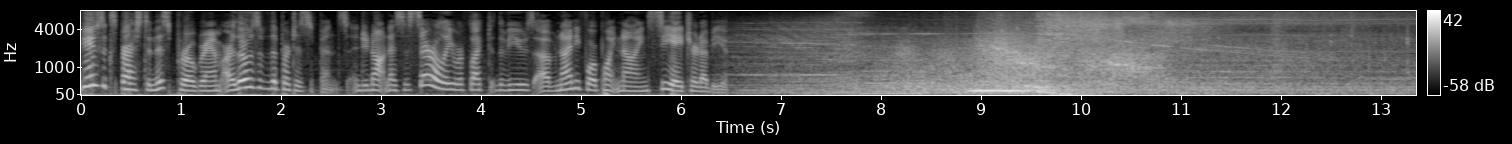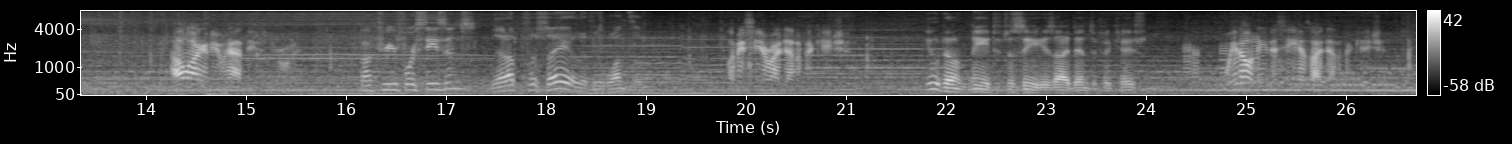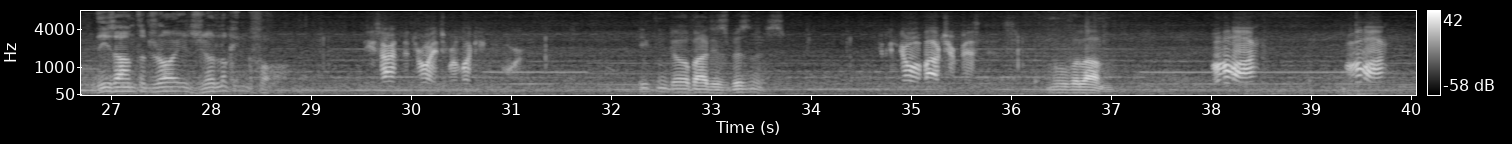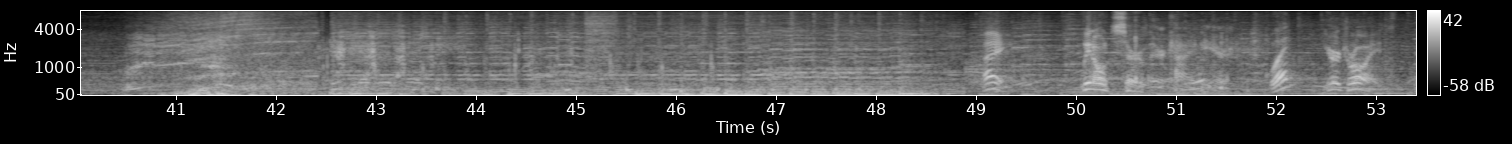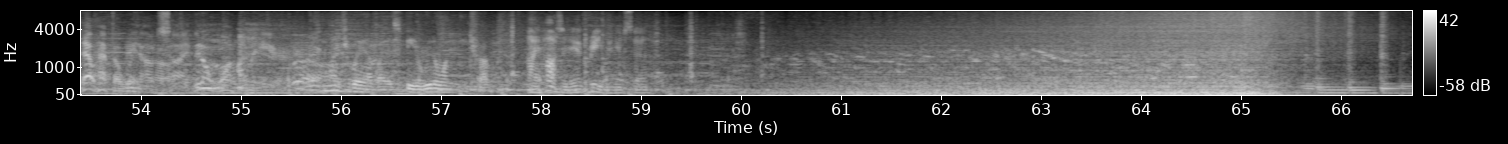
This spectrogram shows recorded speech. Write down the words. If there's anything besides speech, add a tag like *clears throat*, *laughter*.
The views expressed in this program are those of the participants and do not necessarily reflect the views of 94.9 CHRW. How long have you had these droids? About three or four seasons? They're up for sale if you want them. Let me see your identification. You don't need to see his identification. We don't need to see his identification. These aren't the droids you're looking for. These aren't the droids we're looking for. He can go about his business. You can go about your business. Move along. Move along. Move along. Hey, we don't serve their kind here. What? Your droids. They'll have to wait outside. We don't want them here. Why don't you wait out by the speeder? We don't want any trouble. I heartily agree with you, sir.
